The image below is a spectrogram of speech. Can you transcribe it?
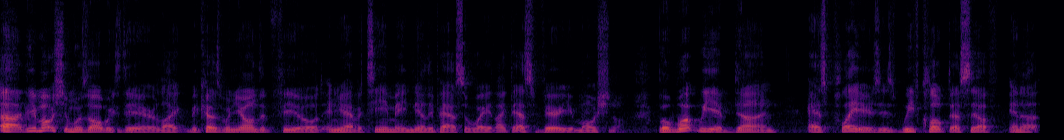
Uh, the emotion was always there, like because when you're on the field and you have a teammate nearly pass away, like that's very emotional. But what we have done as players is we've cloaked ourselves in a,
